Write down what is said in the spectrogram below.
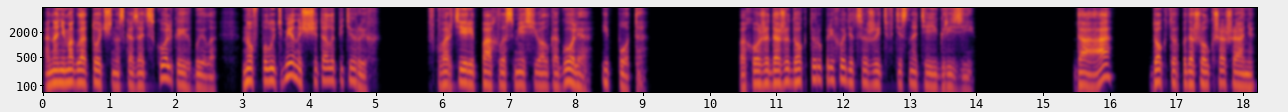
Она не могла точно сказать, сколько их было, но в полутьме насчитала пятерых. В квартире пахло смесью алкоголя и пота. Похоже, даже доктору приходится жить в тесноте и грязи. «Да?» — доктор подошел к Шашане.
